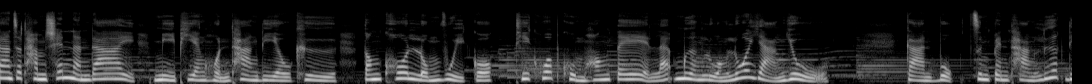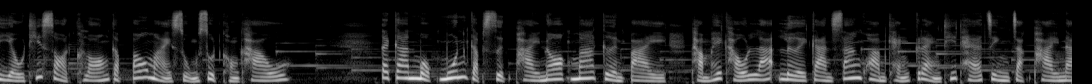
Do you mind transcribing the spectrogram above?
การจะทำเช่นนั้นได้มีเพียงหนทางเดียวคือ ต้องโค่นล้มวุยกกที่ควบคุมฮ่องเต้และเมืองหลวงลั่วหยางอยู่ การบุกจึงเป็นทางเลือกเดียวที่สอดคล้องกับเป้าหมายสูงสุดของเขา แต่การหมกมุ่นกับศึกภายนอกมากเกินไปทำให้เขาละเลยการสร้างความแข็งแกร่งที่แท้จริงจากภายใน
